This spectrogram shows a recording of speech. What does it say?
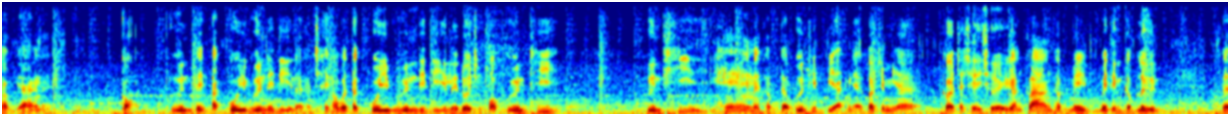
ดอกยางเนี่ยเกาะพื้นได้ตะกุยพื้นได้ดีเลยครับใช้คำว่าตะกุยพื้นได้ดีเลย โดยเฉพาะพื้นที่พื้นที่แห้งนะครับ แต่พื้นที่เปียกเนี่ยก็จะมีก็จะเฉยๆกลางๆครับไม่ไม่ถึงกับลื่น แต่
